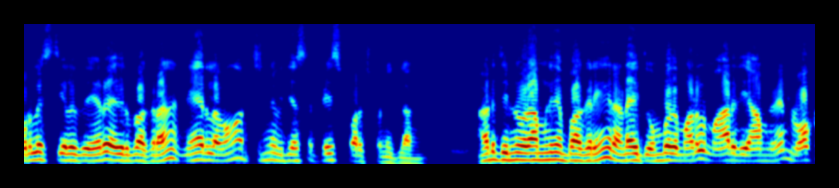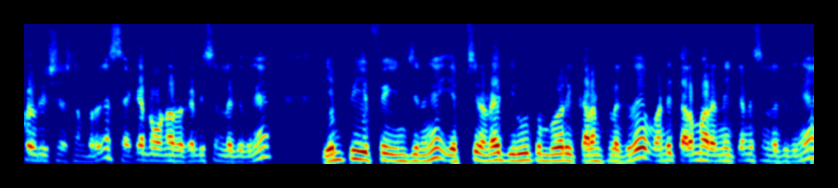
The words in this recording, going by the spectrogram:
ஒரு லட்சத்தி எழுபதாயிரம் எதிர்பார்க்குறாங்க. நேரில் வாங்க ஒரு சின்ன வித்தியாசத்தை பேசி குறைச்சு பண்ணிக்கலாம் அடுத்து இன்னொரு ஆம்னி தான் பார்க்குறீங்க. ரெண்டாயிரத்தி ஒன்பது model Maruti Omni van local registration நம்பருங்க செகண்ட் ஓனர் கண்டிஷன் இருக்குதுங்க. எம்பிஎஃப் இன்ஜினுங்க எஃப்சி ரெண்டாயிரத்தி இருபத்தொம்பது வரை கரண்ட் இருக்குது. வண்டி தரமா ரன்னிங் கண்டிஷன் இருக்குதுங்க.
